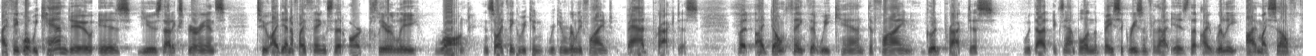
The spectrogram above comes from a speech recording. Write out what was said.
I think what we can do is use that experience to identify things that are clearly wrong. And so I think we can, we can really find bad practice. But I don't think that we can define good practice with that example. And the basic reason for that is that I really, I myself,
